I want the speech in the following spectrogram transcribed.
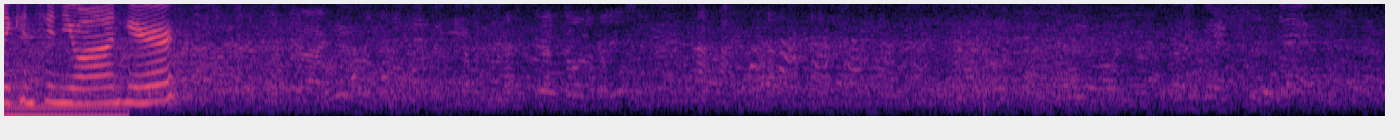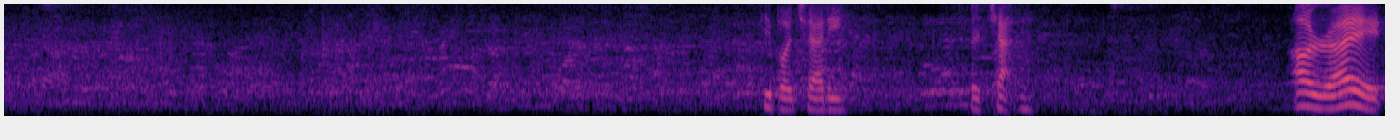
going to continue on here. People are chatty. They're chatting. All right.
